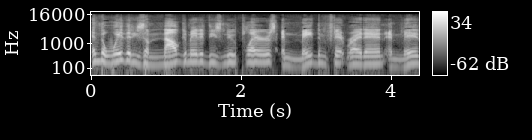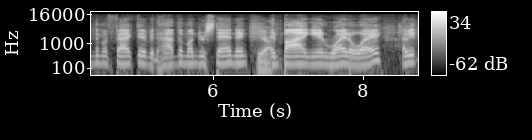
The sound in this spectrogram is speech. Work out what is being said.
and the way that he's amalgamated these new players and made them fit right in and made them effective and have them understanding Yeah. and buying in right away. I mean,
